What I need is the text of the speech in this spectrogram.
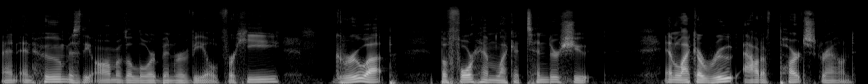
And, and whom is the arm of the Lord been revealed? For he grew up before him like a tender shoot, and like a root out of parched ground.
